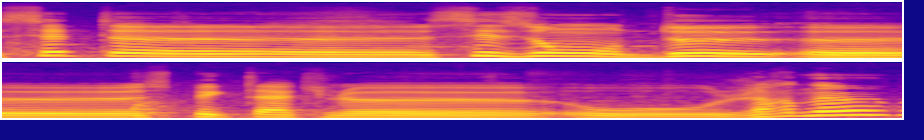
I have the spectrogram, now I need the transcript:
cette euh, saison de euh, spectacle au jardin.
